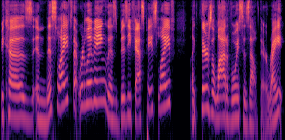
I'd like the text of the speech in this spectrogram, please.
Because in this life that we're living, this busy, fast paced life, like there's a lot of voices out there, right?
